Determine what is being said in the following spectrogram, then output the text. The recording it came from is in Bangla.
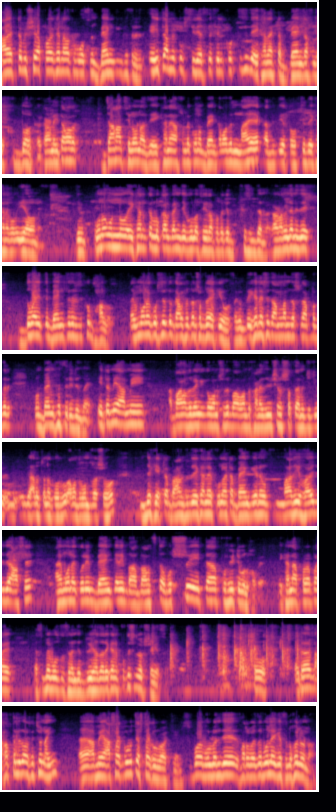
আর একটা বিষয় আপনারা এখানে আমাকে বলছেন ব্যাংকিং ফেসিলিটি এইটা আমি খুব সিরিয়াসলি ফিল করতেছি যে, এখানে একটা ব্যাংক আসলে খুব দরকার। কারণ এটা আমার জানা ছিল না যে, এখানে আসলে কোনো ব্যাংক আমাদের নাই এক আর দ্বিতীয়ত হচ্ছে যে এখানে কোনো ইয়েও নেই। যে, কোনো অন্য এখানকার লোকাল ব্যাংক যেগুলো সেগুলো আপনাদেরকে ফেসিলিটি দেন না। কারণ আমি জানি যে, দুবাইতে ব্যাংক ফেসিলিটি খুব ভালো। আমি মনে করছি তো গালফেতার সব জায়গায় একই অবস্থা। কিন্তু এখানে এসে জানলাম যে আসলে আপনাদের কোনো ব্যাংক ফেসিলিটি নাই। এটা নিয়ে আমি বাংলাদেশ ব্যাংকের গভর্নর সাথে বা আমাদের ফাইন্যান্স ডিভিশনের সাথে আমি যেটি আলোচনা করব, আমাদের বন্ধুরা সহ দেখি একটা ব্রাঞ্চ যদি এখানে কোনো একটা ব্যাংক এনে মাঝি হয়, যদি আসে, আমি মনে করি ব্যাংকের এই ব্রাঞ্চটা অবশ্যই এটা প্রফিটেবল হবে। এখানে আপনারা প্রায় এসএমএ বলতেছিলেন যে দুই হাজার এখানে প্রতিষ্ঠিত ব্যবসা গেছে তো এটা হাততালি দেওয়ার কিছু নাই। আমি আশা করব, চেষ্টা করব আর কি। পরে বলবেন যে সরকার বলে গেছিল হলো না।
